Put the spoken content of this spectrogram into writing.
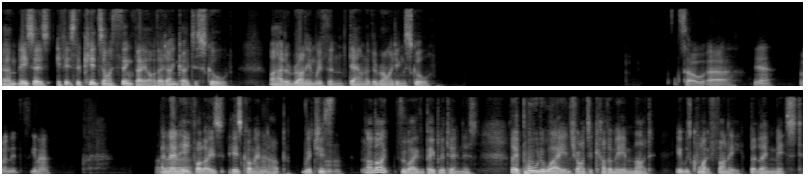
Um, he says, if it's the kids I think they are, they don't go to school. I had a run in with them down at the riding school. so, uh, yeah. I mean, it's, you know. And then he uh, follows his comment up, which is, mm. I like the way that people are doing this. They pulled away and tried to cover me in mud. It was quite funny, but they missed.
